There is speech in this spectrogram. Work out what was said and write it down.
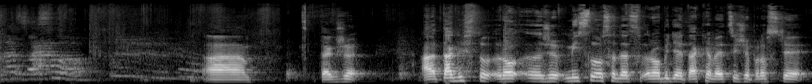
a takže a takisto, že myslel sa dá robiť aj také veci, že proste,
